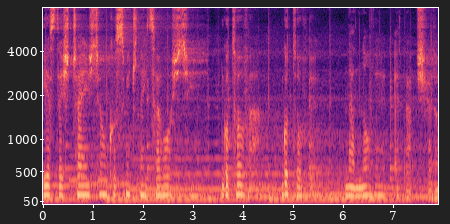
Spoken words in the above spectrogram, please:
Jesteś częścią kosmicznej całości, gotowa, gotowy na nowy etap świadomości.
